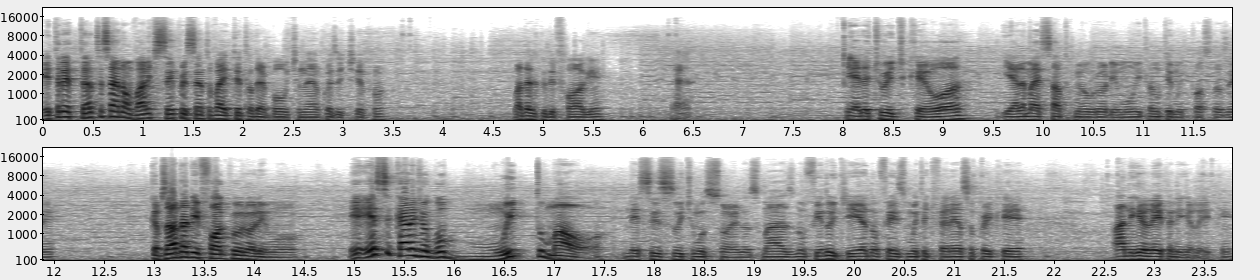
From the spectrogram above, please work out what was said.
Entretanto, esse Iron Violent 100% vai ter Thunderbolt, né? Coisa do tipo. Vai dar o Fog. É. E ela é Twitch KO, e ela é mais rápida que o meu Urorimun, então não tem muito que posso fazer. Porque apesar da de Fog pro Urorimun, esse cara jogou muito mal nesses últimos turnos, mas no fim do dia não fez muita diferença porque Annihilape, Annihilape.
